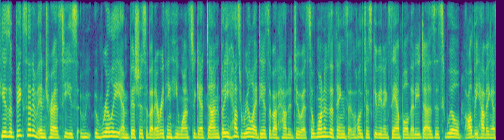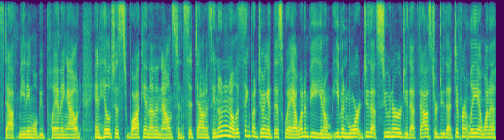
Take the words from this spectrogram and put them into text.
He has a big set of interests. He's re- really ambitious about everything he wants to get done, but he has real ideas about how to do it. So one of the things that I'll just give you an example that he does is we'll I'll be having a staff meeting, we'll be planning out, and he'll just walk in unannounced and sit down and say, "No, no, no, let's think about doing it this way. I want to be, you know, even more do that sooner, do that faster, do that differently. I want to,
